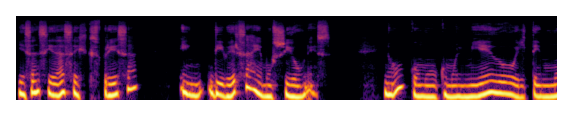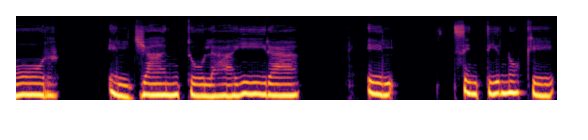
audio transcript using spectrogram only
Y esa ansiedad se expresa en diversas emociones, ¿no? Como, como el miedo, el temor, el llanto, la ira, el sentirnos que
